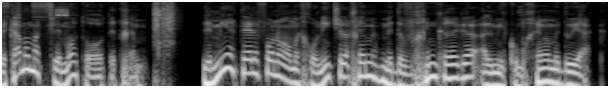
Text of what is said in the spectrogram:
וכמה מצלמות רואות אתכם? למי הטלפון או המכונית שלכם מדווחים כרגע על מיקומכם המדויק?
